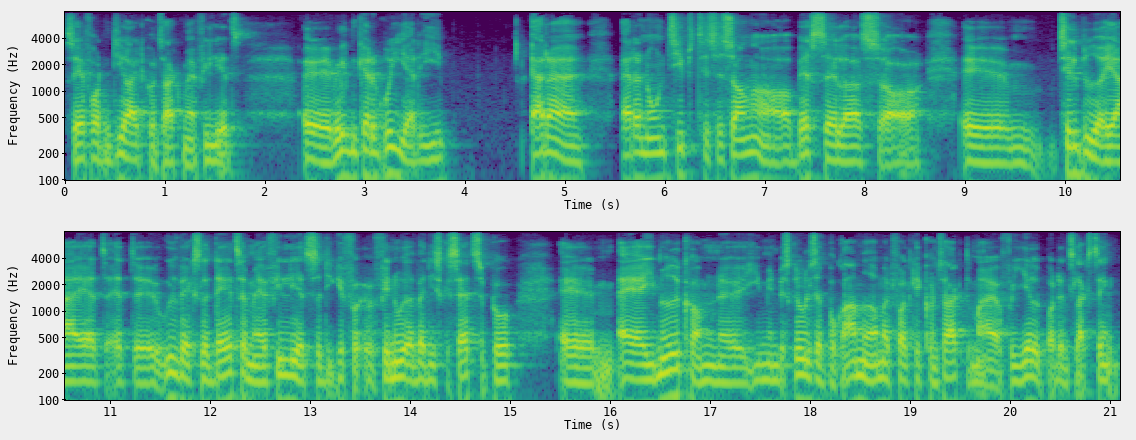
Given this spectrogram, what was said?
så jeg får den direkte kontakt med affiliates. Øh, hvilken kategori er det i? Er der, er der nogle tips til sæsoner og bestsellers, og øh, tilbyder jeg at, at øh, udveksle data med affiliates, så de kan finde ud af, hvad de skal satse på. Øh, er jeg imødekommende i min beskrivelse af programmet om, at folk kan kontakte mig og få hjælp og den slags ting.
